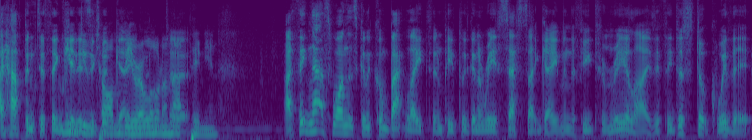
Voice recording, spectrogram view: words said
I happen to think you it is do, a Tom, good game. you're alone and, on that uh, opinion. I think that's one that's going to come back later, and people are going to reassess that game in the future and realise if they just stuck with it,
